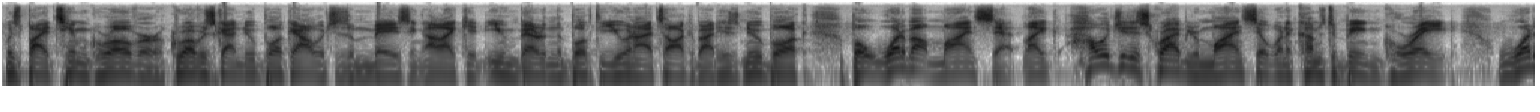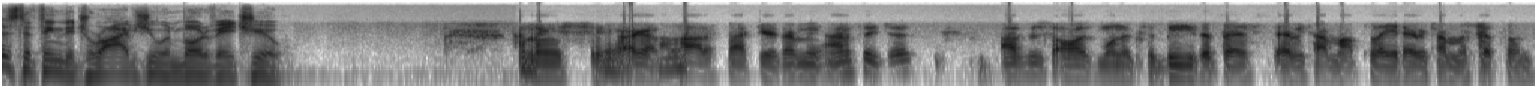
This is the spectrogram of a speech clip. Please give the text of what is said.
was by Tim Grover. Grover's got a new book out, which is amazing. I like it even better than the book that you and I talked about, his new book. But what about mindset? Like, how would you describe your mindset when it comes to being great? What is the thing that drives you and motivates you? I mean, shit, I got a lot of factors. I mean, honestly, just I've just always wanted to be the best every time I played, every time I stepped on the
